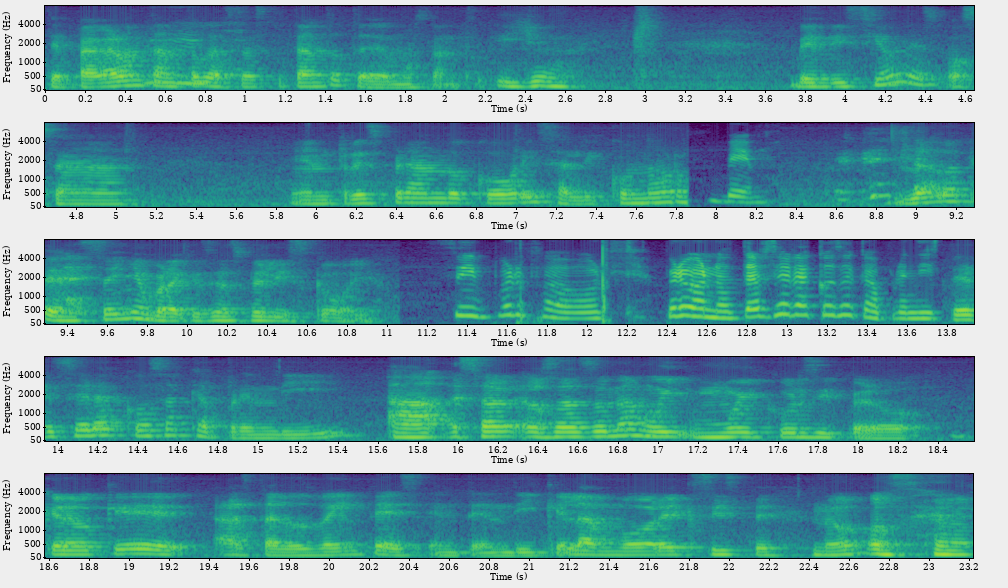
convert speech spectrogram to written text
te pagaron tanto, gastaste tanto, te debemos tanto. Y yo, bendiciones, o sea, entré esperando cobre y salí con oro. Ve. Luego te enseño para que seas feliz como yo. Sí, por favor. Pero bueno, tercera cosa que aprendiste. Tercera cosa que aprendí. Ah, o sea, suena muy, muy cursi, pero creo que hasta los 20 entendí que el amor existe, ¿no? O sea,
